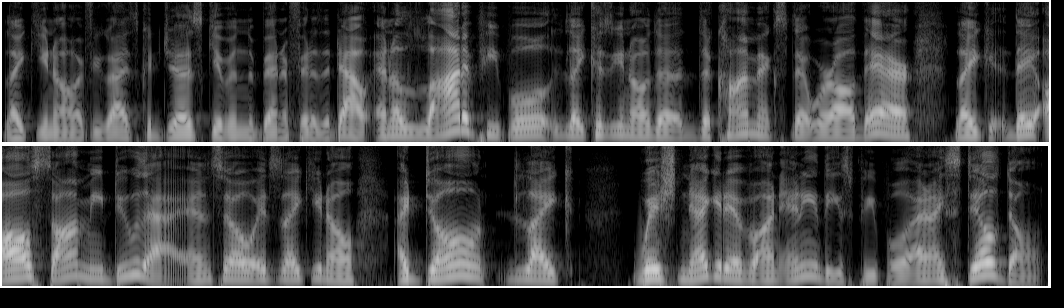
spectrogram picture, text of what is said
like, you know, if you guys could just give him the benefit of the doubt. And a lot of people, like, because, you know, the, the comics that were all there, like, they all saw me do that. And so it's like, you know, I don't, like, wish negative on any of these people, and I still don't,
